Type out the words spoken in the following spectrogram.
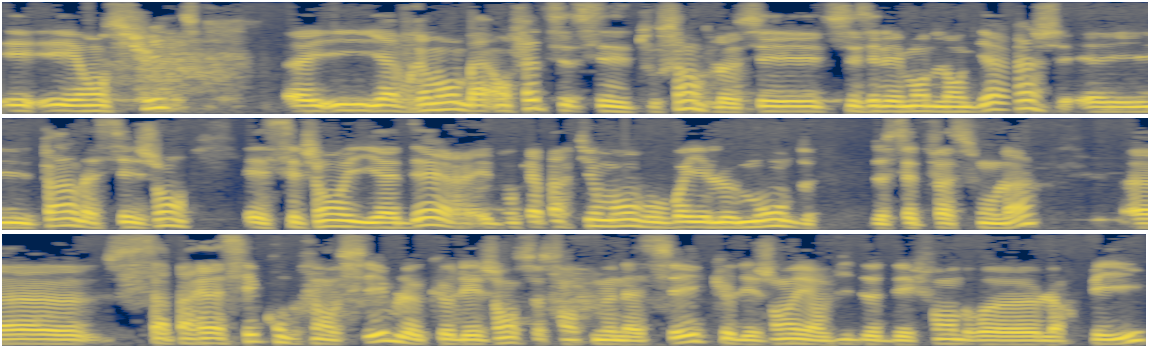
et, et, ensuite, euh, il y a vraiment, bah, en fait, c'est tout simple. Ces éléments de langage, euh, ils parlent à ces gens, et ces gens y adhèrent. Et donc, à partir du moment où vous voyez le monde de cette façon-là, euh, ça paraît assez compréhensible que les gens se sentent menacés, que les gens aient envie de défendre euh, leur pays.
